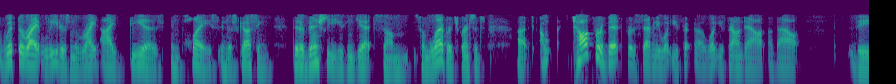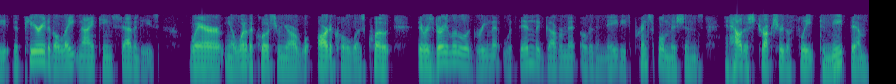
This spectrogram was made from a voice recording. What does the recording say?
with the right leaders and the right ideas in place in discussing, that eventually you can get some some leverage. For instance, uh, talk for a bit for the 70 what you uh, what you found out about the the period of the late 1970s, where you know one of the quotes from your article was quote there was very little agreement within the government over the Navy's principal missions and how to structure the fleet to meet them.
